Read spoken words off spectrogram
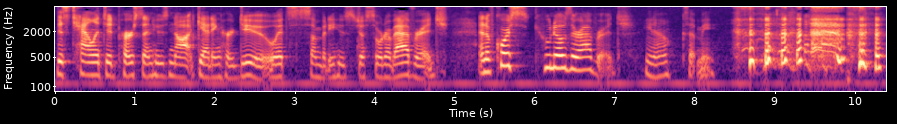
this talented person who's not getting her due. It's somebody who's just sort of average. And of course, who knows they're average, you know, except me.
